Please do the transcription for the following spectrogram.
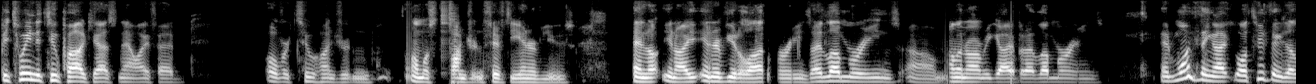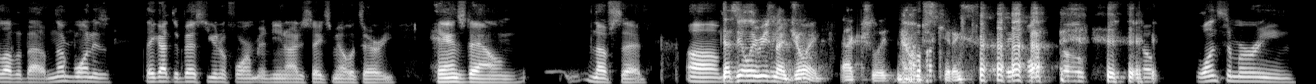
between the two podcasts now, I've had over 200 and almost 250 interviews. And, you know, I interviewed a lot of Marines. I love Marines. Um, I'm an Army guy, but I love Marines. And one thing I, well, two things I love about them. Number one is they got the best uniform in the United States military, hands down. Enough said. Um, That's the only reason I joined, actually. No, I'm just kidding. also, you know, once a Marine,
